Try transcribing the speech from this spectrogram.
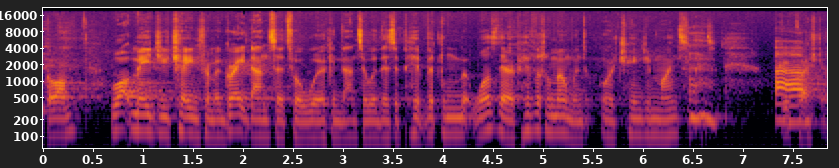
Go on. What made you change from a great dancer to a working dancer? Was there a pivotal? Was there a pivotal moment or a change in mindset? Good Um, question.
